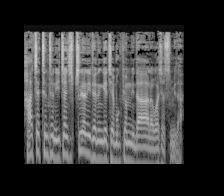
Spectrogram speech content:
하체 튼튼 2017년이 되는 게 제 목표입니다. 라고 하셨습니다.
